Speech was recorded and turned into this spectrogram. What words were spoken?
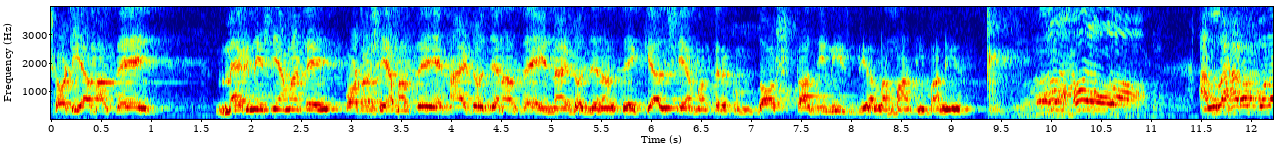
সোডিয়াম আছে ম্যাগনেসিয়াম আছে পটাশিয়াম আছে হাইড্রোজেন আছে নাইট্রোজেন আছে ক্যালসিয়াম আছে এরকম দশটা জিনিস দিয়ে আল্লাহ মাটি বানিয়েছে। আল্লাহ রাব্বুল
